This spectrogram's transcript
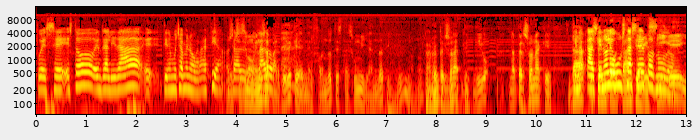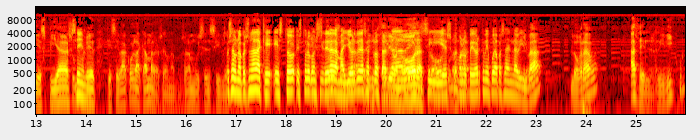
Pues eh, esto en realidad eh, tiene mucha menos gracia. O sea, Muchísimo menos, claro. aparte de que en el fondo te estás humillando a ti mismo, ¿no? Claro, una persona, di- digo, una persona que Que no- da al que no le gusta ser cornudo. sigue y espía a su Sí. mujer, que se va con la cámara, o sea, una persona muy sensible. O sea, una persona a la que esto, esto lo considera es la mayor de las afrenta de atrocidades honor, y atroz, es una como lo peor que me pueda pasar en la Y vida. va, lo graba, hace el ridículo,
